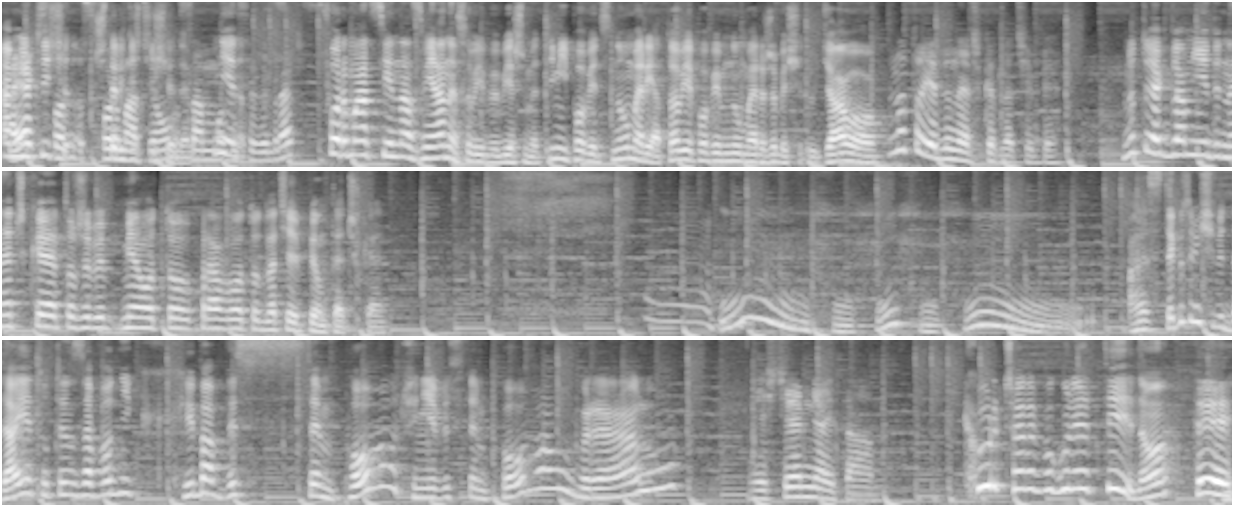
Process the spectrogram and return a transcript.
A, A mi jak z, for- z formacją 1047. sam Nie mogę no, sobie wybrać? formację na zmianę sobie wybierzmy. Ty mi powiedz numer, ja tobie powiem numer, żeby się tu działo. No to jedyneczkę dla ciebie. No to jak dla mnie jedyneczkę, to żeby miało to prawo, to dla ciebie piąteczkę. Uuu, hu, hu. Ale z tego co mi się wydaje, to ten zawodnik chyba występował, czy nie występował w Realu? Nie ściemniaj tam. Kurczę, ale w ogóle ty, no. Ty,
